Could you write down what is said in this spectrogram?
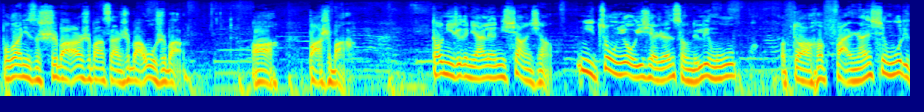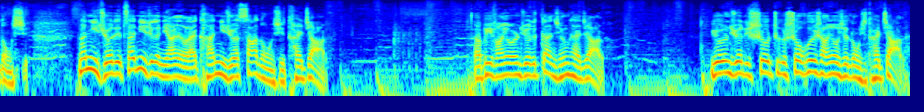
不管你是十八、二十八、三十八、五十八，啊，八十八，到你这个年龄，你想一想，你总有一些人生的领悟，对吧？和幡然醒悟的东西。那你觉得在你这个年龄来看，你觉得啥东西太假了？啊，比方有人觉得感情太假了，有人觉得社这个社会上有些东西太假了。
